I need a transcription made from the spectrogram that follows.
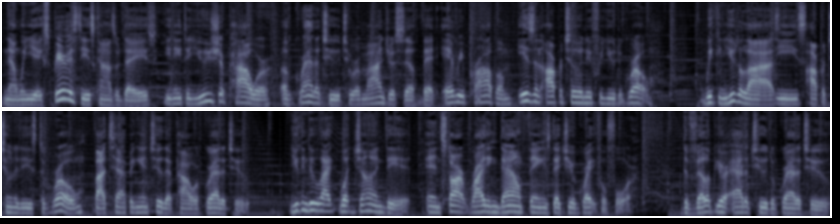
Now, when you experience these kinds of days, you need to use your power of gratitude to remind yourself that every problem is an opportunity for you to grow. We can utilize these opportunities to grow by tapping into that power of gratitude. You can do like what John did and start writing down things that you're grateful for. Develop your attitude of gratitude.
